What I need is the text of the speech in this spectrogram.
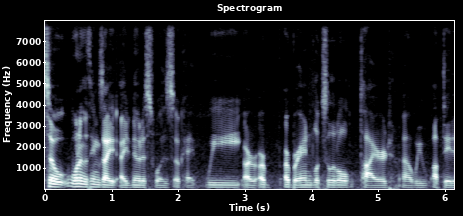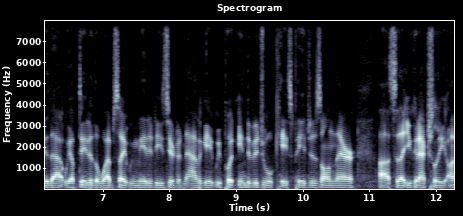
so one of the things I, I noticed was okay, we our, our, our brand looks a little tired. Uh, we updated that. We updated the website. We made it easier to navigate. We put individual case pages on there uh, so that you can actually uh,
